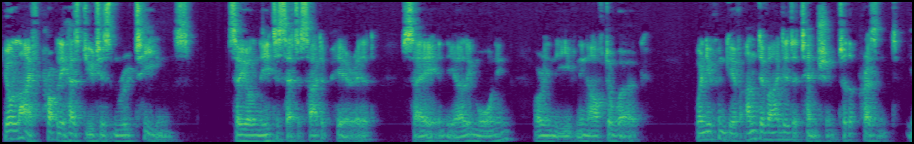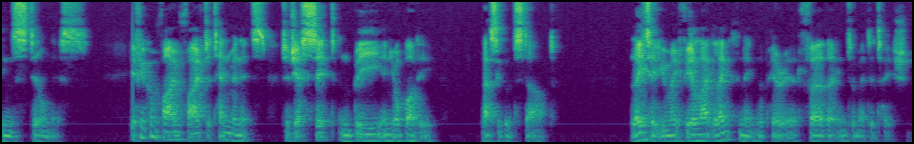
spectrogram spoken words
Your life probably has duties and routines, so you'll need to set aside a period, say in the early morning or in the evening after work, when you can give undivided attention to the present in stillness. If you can find five to ten minutes to just sit and be in your body, that's a good start. Later you may feel like lengthening the period further into meditation.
